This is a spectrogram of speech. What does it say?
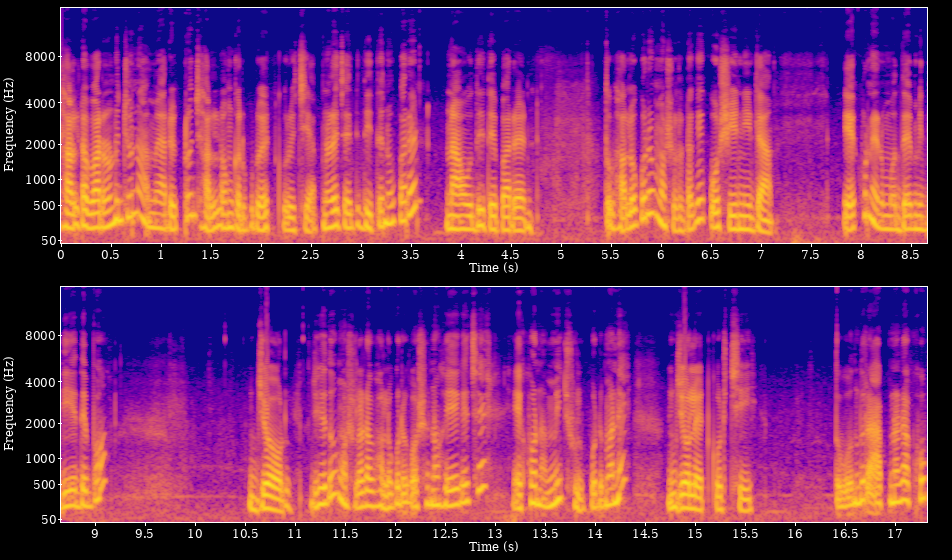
ঝালটা বাড়ানোর জন্য আমি আর একটু ঝাল লঙ্কার গুঁড়ো অ্যাড করেছি। আপনারা চাইলে দিতেও পারেন, নাও দিতে পারেন। তো ভালো করে মশলাটাকে কষিয়ে নিলাম। এখন এর মধ্যে আমি দিয়ে দেব জল। যেহেতু মশলাটা ভালো করে কষানো হয়ে গেছে, এখন আমি ঝুল পরিমাণে জল অ্যাড করছি। তো বন্ধুরা, আপনারা খুব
